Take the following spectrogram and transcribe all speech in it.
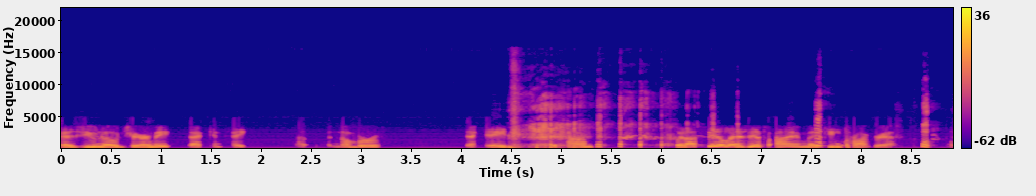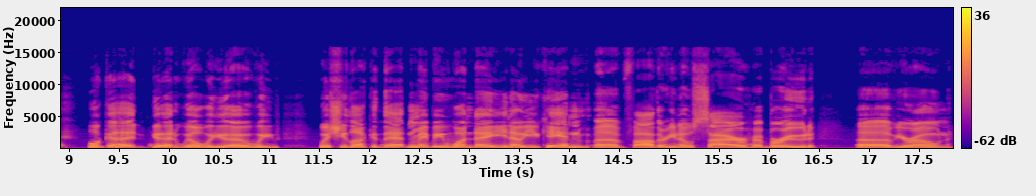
as you know, Jeremy, that can take number of decades at a time. But I feel as if I am making progress. Well, good, good. Will we uh, we wish you luck in that, and maybe one day, you know, you can uh, father, you know, sire a brood uh, of your own,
